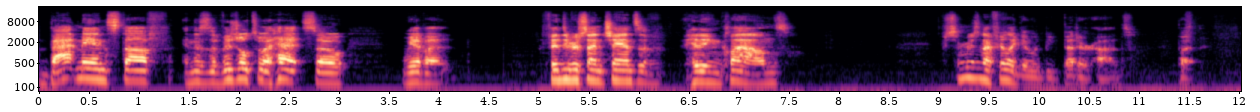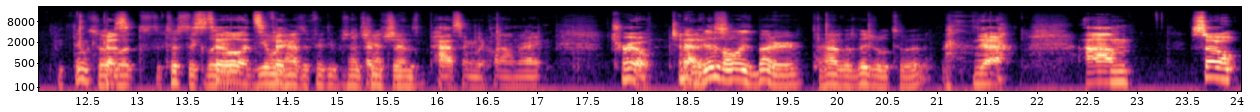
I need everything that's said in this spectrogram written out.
Batman stuff, and this is a visual to a het. So we have a 50% chance of hitting clowns. For some reason, I feel like it would be better odds, but You think so, but statistically, still it's he only has a 50% chance of. passing the clown, right? True. But it is always better to have a visual to it. Yeah. Um, so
